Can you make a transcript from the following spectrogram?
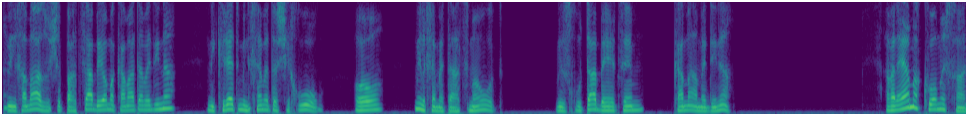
המלחמה הזו שפרצה ביום הקמת המדינה נקראת מלחמת השחרור, או מלחמת העצמאות. בזכותה בעצם קמה המדינה. אבל היה מקום אחד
